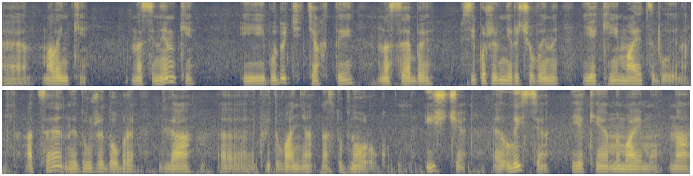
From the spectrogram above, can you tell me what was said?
е, маленькі насінинки і будуть тягти на себе всі поживні речовини, які має цибулина. А це не дуже добре для е, квітування наступного року. І ще е, листя, яке ми маємо на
